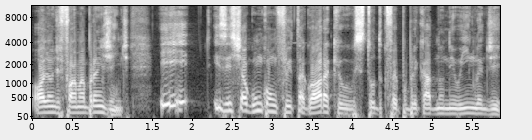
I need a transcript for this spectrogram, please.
olham de forma abrangente. E Existe algum conflito agora que o estudo que foi publicado no New England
